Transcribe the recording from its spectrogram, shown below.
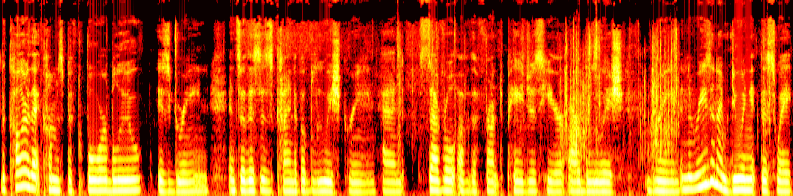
the color that comes before blue is green. And so this is kind of a bluish green. And several of the front pages here are bluish green. And the reason I'm doing it this way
